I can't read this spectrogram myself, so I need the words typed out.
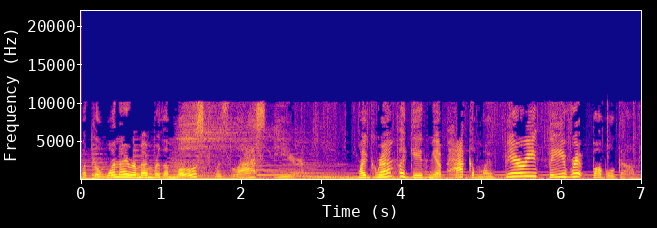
But the one I remember the most was last year. My grandpa gave me a pack of my very favorite bubble gum.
